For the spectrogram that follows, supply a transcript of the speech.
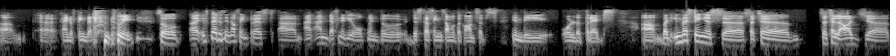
um, uh, kind of thing that I'm doing. So uh, if there is enough interest, um, I, am definitely open to discussing some of the concepts in the older threads. Um, but investing is uh, such a such a large uh,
